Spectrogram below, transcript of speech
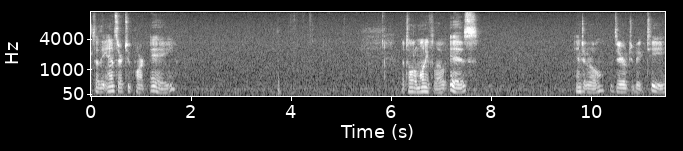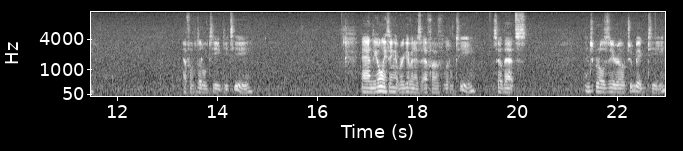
so the answer to part A, the total money flow is integral 0 to big T f of little t dt and the only thing that we're given is f of little t so that's integral 0 to big T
